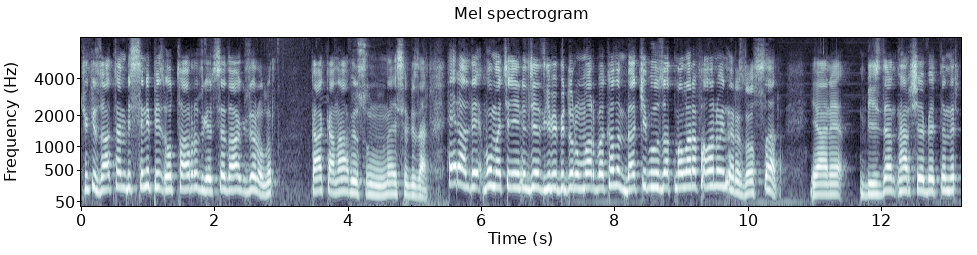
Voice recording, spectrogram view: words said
Çünkü zaten biz snipiz o taarruz geçse daha güzel olur. Kanka ne yapıyorsun? Neyse güzel. Herhalde bu maça yenileceğiz gibi bir durum var. Bakalım belki bir uzatmalara falan oynarız dostlar. Yani bizden her şey beklenir.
